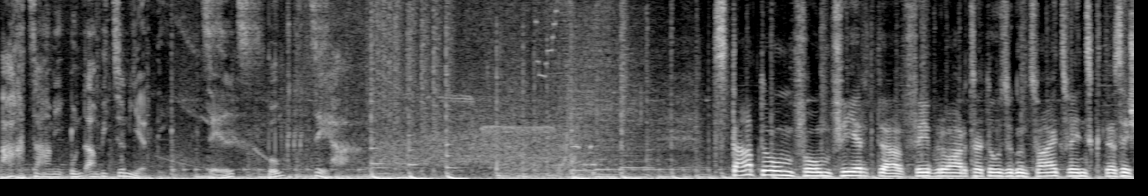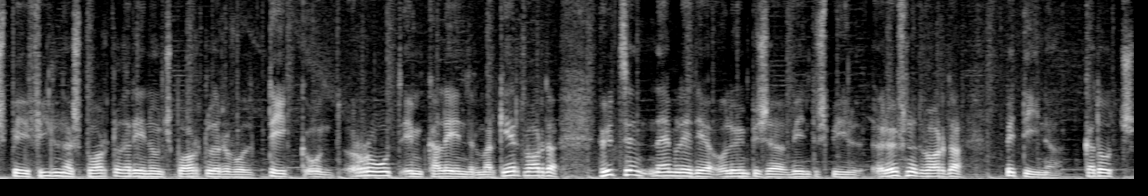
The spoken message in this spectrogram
Achtsame und Ambitionierte. CELS.ch Das Datum vom 4. Februar 2022, das ist bei vielen Sportlerinnen und Sportlern wohl dick und rot im Kalender markiert worden. Heute sind nämlich die Olympischen Winterspiele eröffnet worden. Bettina Gadotsch.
